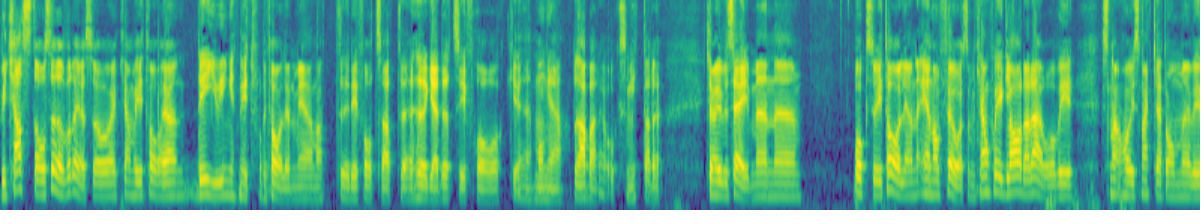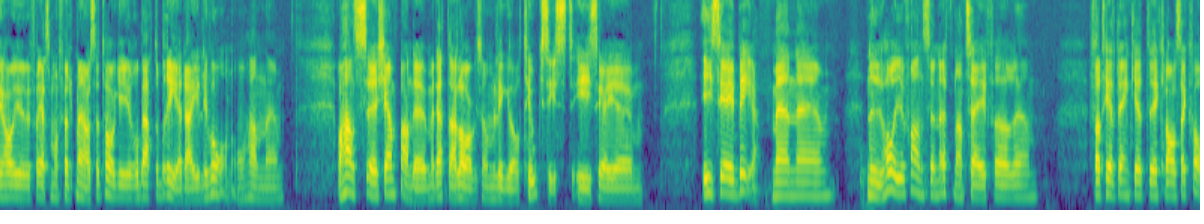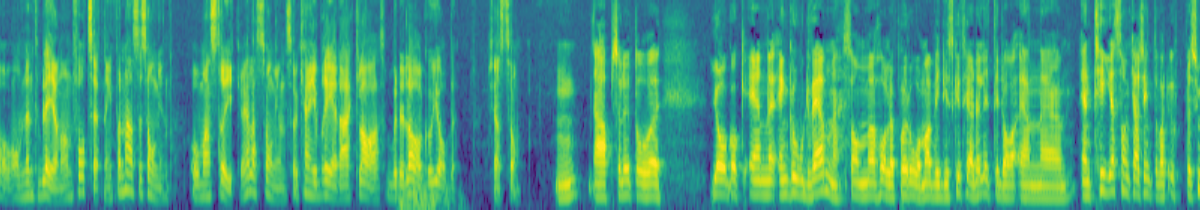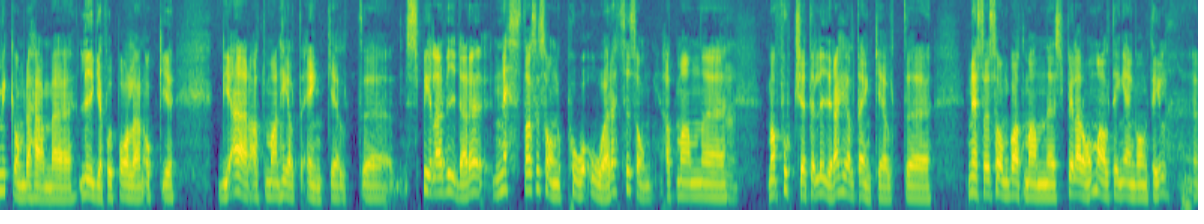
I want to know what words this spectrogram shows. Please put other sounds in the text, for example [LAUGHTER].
vi kastar oss över det så kan vi ta, ja, det är ju inget nytt från Italien mer än att det är fortsatt höga dödssiffror och många drabbade och smittade kan vi väl säga. Men eh, också Italien, en av få som kanske är glada där och vi har ju snackat om, eh, vi har ju för er som har följt med oss ett tag, Roberto Breda i Livorno och han eh, och hans eh, kämpande med detta lag som ligger toksist i serie, i serie B. Men eh, nu har ju chansen öppnat sig för, eh, för att helt enkelt eh, klara sig kvar om det inte blir någon fortsättning på den här säsongen. Och om man stryker hela säsongen så kan ju Breda klara både lag och jobb, känns det som. Mm, absolut. Och jag och en, en god vän som håller på Roma, vi diskuterade lite idag en, eh, en tes som kanske inte varit uppe så mycket om det här med ligafotbollen och eh, det är att man helt enkelt eh, spelar vidare nästa säsong på årets säsong. Att man, mm. man fortsätter lira helt enkelt. Eh, nästa säsong bara att man spelar om allting en gång till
